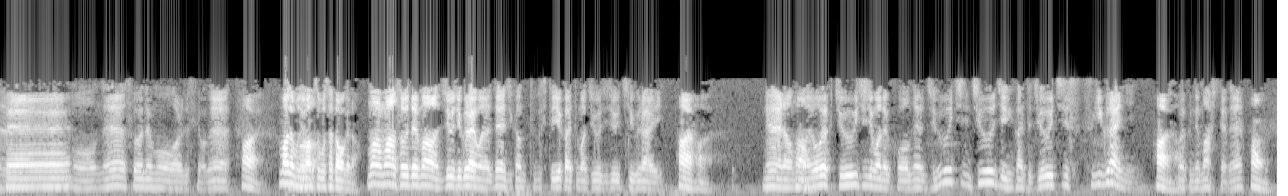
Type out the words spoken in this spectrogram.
え。へもうね、それでもうあれですよね。ー。はい。まあでも時間潰せたわけだ。まあまあ、それでまあ、10時ぐらいまでね、時間潰して家帰ってまあ10時、11時ぐらい。はいはねえ、だからようやく11時までこうね、11時、10時に帰って11時過ぎぐらいに、い。はいはい。ようやく寝ましてね。うん。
